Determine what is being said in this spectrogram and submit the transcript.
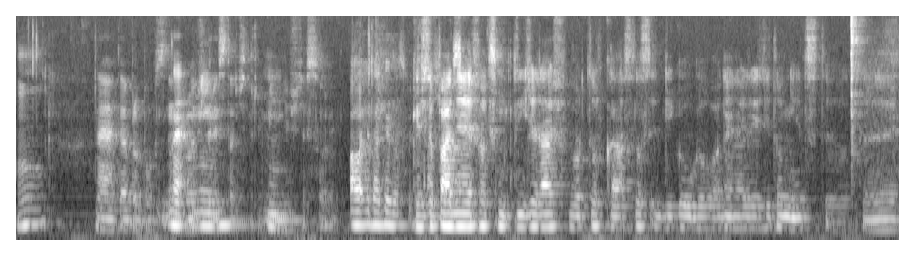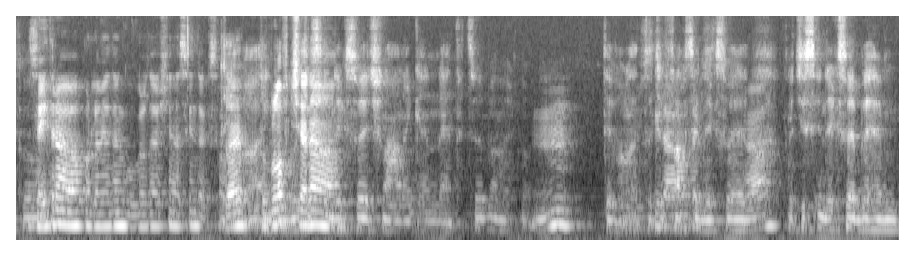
Hmm. Ne, to je blbost, to Ne, bylo mm. 404, Hmm. ještě sorry. Ale i tak je to slušná Každopádně je fakt smutný, že dáš World of Castles Indiegogo a nenajde ti to nic, ty. vole. To je jako... Zítra, jo, podle mě ten Google to ještě nesindexoval. To je- to bylo Google včera. To indexuje článek net třeba, jako. Hmm. Ty vole, to Musí ti fakt indexuje, to ti indexuje během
